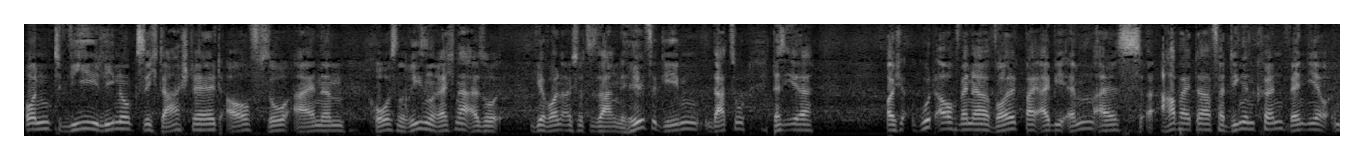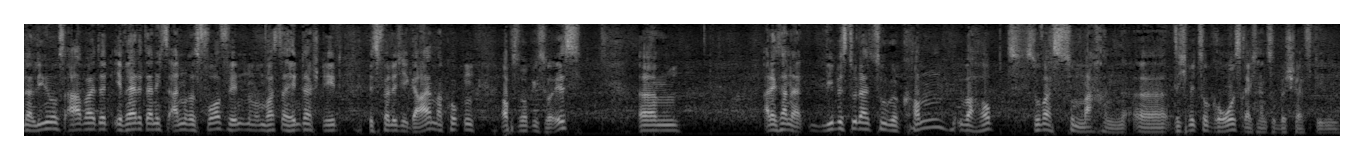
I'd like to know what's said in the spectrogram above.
und wie Linux sich darstellt auf so einem großen Riesenrechner. Also wir wollen euch sozusagen eine Hilfe geben dazu, dass ihr euch gut auch, wenn ihr wollt, bei IBM als Arbeiter verdingen könnt, wenn ihr unter Linux arbeitet. Ihr werdet da nichts anderes vorfinden und was dahinter steht, ist völlig egal. Mal gucken, ob es wirklich so ist. Ähm, Alexander, wie bist du dazu gekommen, überhaupt sowas zu machen, äh, sich mit so Großrechnern zu beschäftigen?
